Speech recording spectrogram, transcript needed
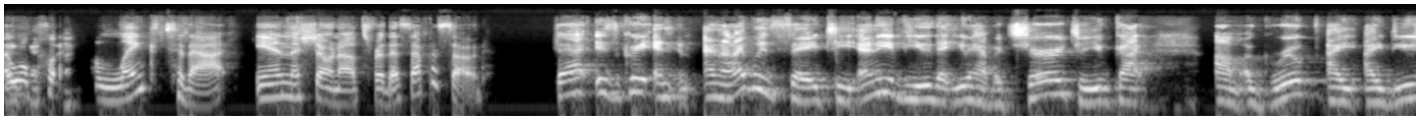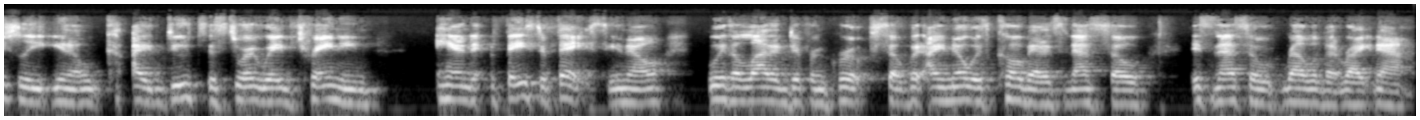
I will put a link to that in the show notes for this episode. That is great. And and I would say to any of you that you have a church or you've got um, a group, I, I usually, you know, I do the story wave training hand face to face, you know, with a lot of different groups. So, but I know with COVID, it's not so it's not so relevant right now.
